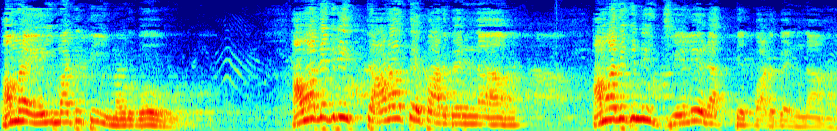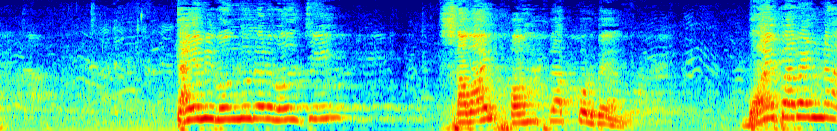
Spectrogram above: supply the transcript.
আমরা এই মাটিতেই মরব। আমাদের তিনি তাড়াতে পারবেন না আমাদের তিনি জেলে রাখতে পারবেন না। তাই আমি বন্ধুদের বলছি, সবাই ফর্ম ফিল করবেন। ভয় পাবেন না।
